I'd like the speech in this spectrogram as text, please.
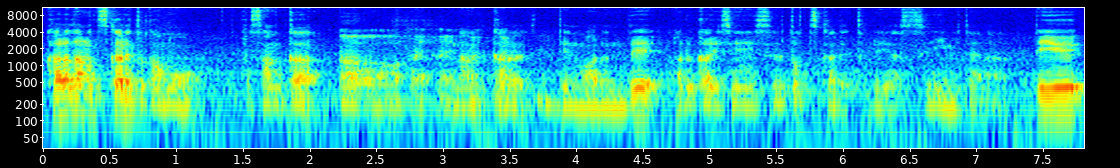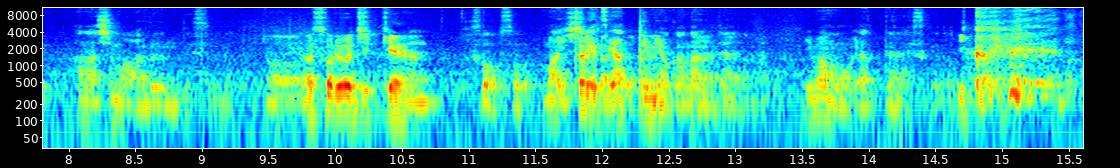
体の疲れとかも酸化なからっていうのもあるんで、アルカリ性にすると疲れ取れやすいみたいなっていう話もあるんですよね。ああそれを実験。そうそう。まあ1ヶ月やってみようかなみたいな、今もやってないですけど。1ヶ月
